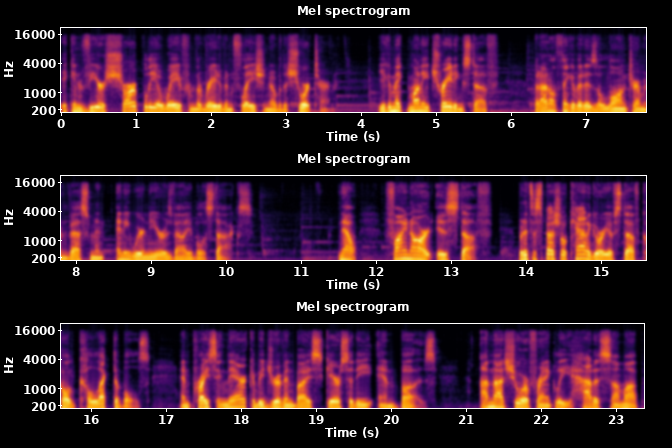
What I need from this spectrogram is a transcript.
it can veer sharply away from the rate of inflation over the short term. You can make money trading stuff, but I don't think of it as a long term investment anywhere near as valuable as stocks. Now, fine art is stuff but it's a special category of stuff called collectibles, and pricing there can be driven by scarcity and buzz. I'm not sure, frankly, how to sum up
